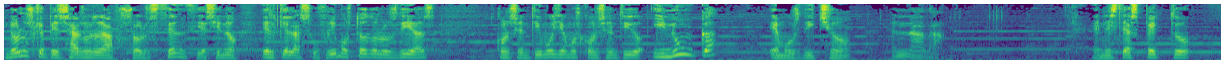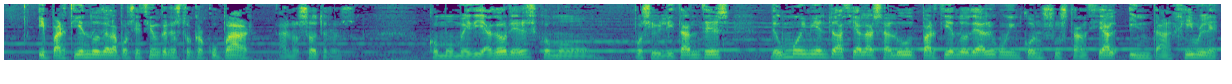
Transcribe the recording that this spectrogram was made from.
no los que pensaron en la obsolescencia, sino el que la sufrimos todos los días, consentimos y hemos consentido y nunca hemos dicho nada. En este aspecto, y partiendo de la posición que nos toca ocupar a nosotros, como mediadores, como posibilitantes de un movimiento hacia la salud partiendo de algo inconsustancial, intangible,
